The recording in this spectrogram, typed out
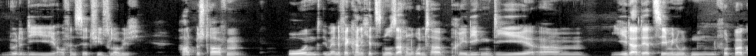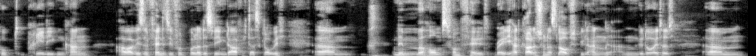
würde die Offense der Chiefs, glaube ich, hart bestrafen. Und im Endeffekt kann ich jetzt nur Sachen runterpredigen, die ähm, jeder, der 10 Minuten Football guckt, predigen kann. Aber wir sind Fantasy-Footballer, deswegen darf ich das, glaube ich. Ähm, nimm Mahomes vom Feld. Brady hat gerade schon das Laufspiel an, angedeutet. Ähm,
